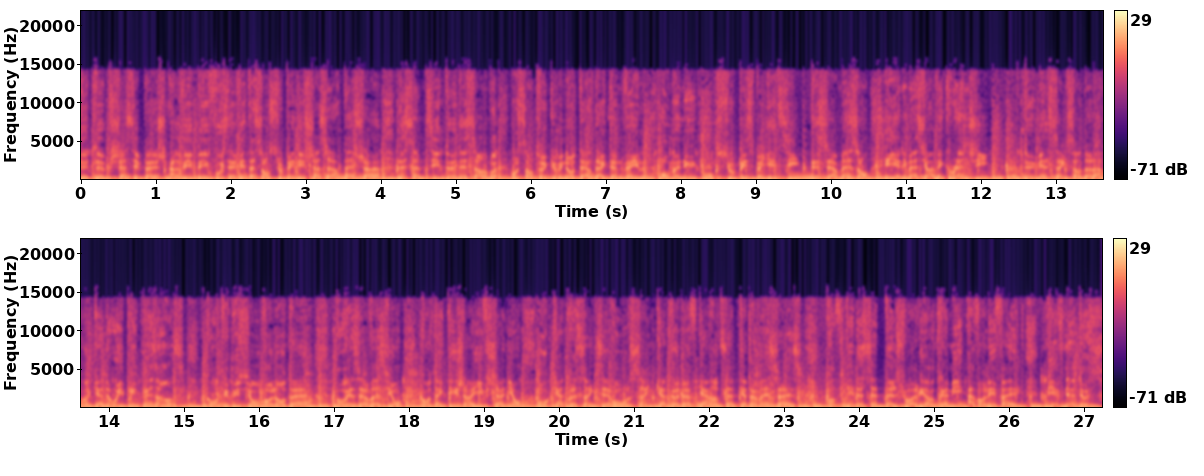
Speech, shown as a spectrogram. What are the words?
Le club Chasse et Pêche AVB vous invite à son souper des chasseurs-pêcheurs le samedi 2 décembre au centre communautaire d'Actonville. Au menu, souper spaghetti, dessert maison et animation avec Rangy. 2500 dollars en cadeau et prix de présence. Contribution volontaire. Pour réservation, contactez Jean-Yves Chagnon au 450-549-4796. Profitez de cette belle soirée entre amis avant les fêtes. Bienvenue à tous.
